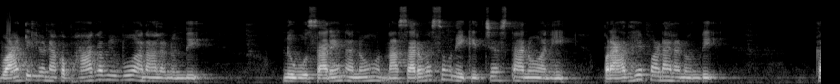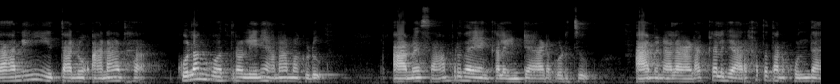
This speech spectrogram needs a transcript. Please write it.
వాటిల్లో నాకు భాగం ఇవ్వు అనాలనుంది నువ్వు సరేనను నా సర్వస్వం నీకు ఇచ్చేస్తాను అని ప్రాధేయపడాలనుంది కానీ తను అనాథ కులం గోత్రం లేని అనామకుడు. ఆమె సాంప్రదాయం కల ఇంటి ఆడపడుచు. ఆమెను అలా అడక్కలిగే అర్హత తనకుందా?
